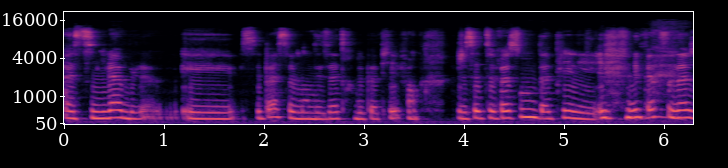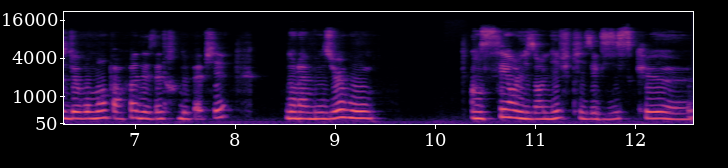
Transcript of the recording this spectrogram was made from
assimilables. Et c'est pas seulement des êtres de papier. Enfin, j'ai cette façon d'appeler les, personnages de romans parfois des êtres de papier, dans la mesure où on sait en lisant le livre qu'ils existent que euh,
